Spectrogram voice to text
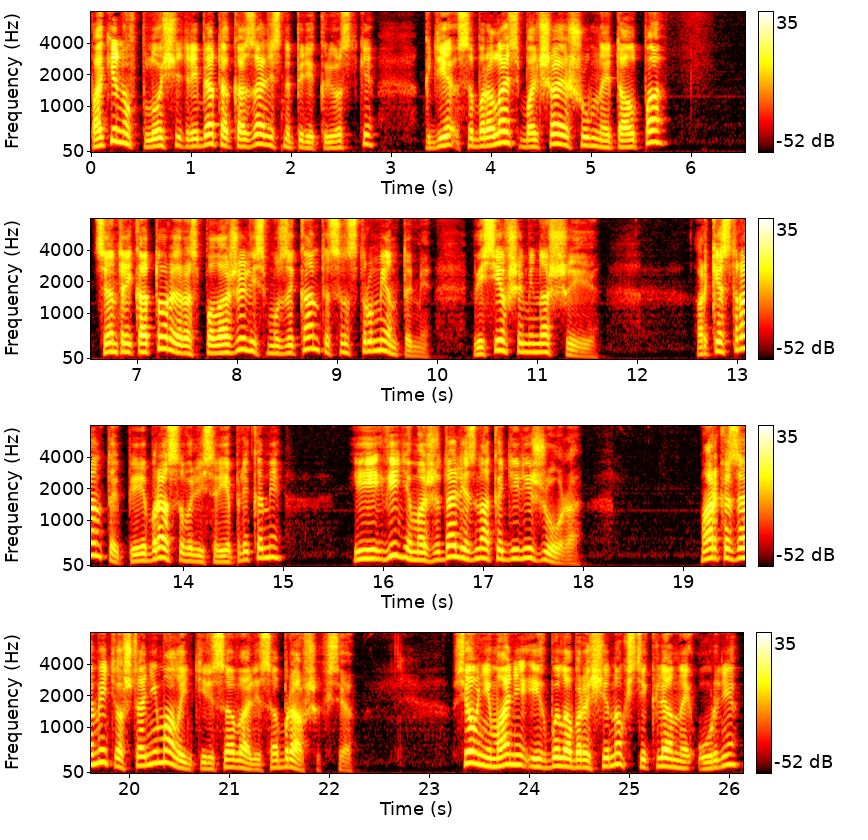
Покинув площадь, ребята оказались на перекрестке, где собралась большая шумная толпа, в центре которой расположились музыканты с инструментами, висевшими на шее. Оркестранты перебрасывались репликами и, видимо, ожидали знака дирижера. Марко заметил, что они мало интересовали собравшихся. Все внимание их было обращено к стеклянной урне,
